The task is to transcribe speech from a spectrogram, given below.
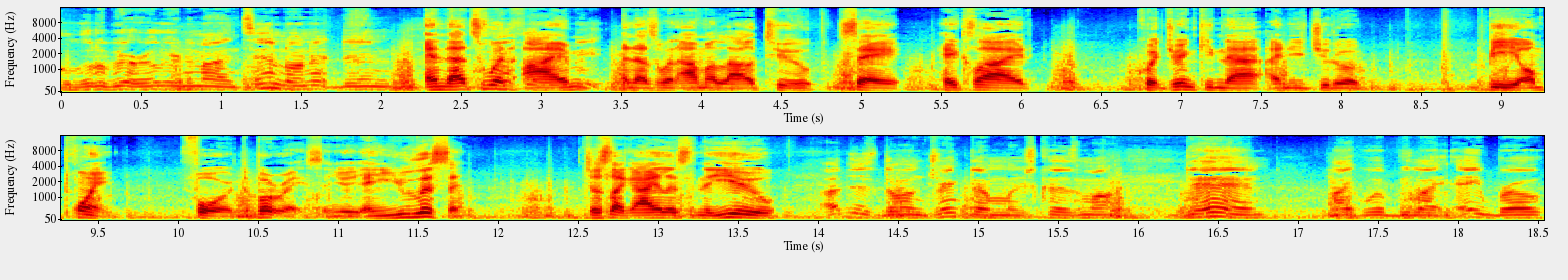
a little bit earlier than I intend on it, then And that's when I'm and that's when I'm allowed to say, "Hey Clyde, quit drinking that. I need you to be on point for the boat race." And you and you listen. Just like I listen to you. I just don't drink that much because my Dan like would be like, "Hey, bro,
